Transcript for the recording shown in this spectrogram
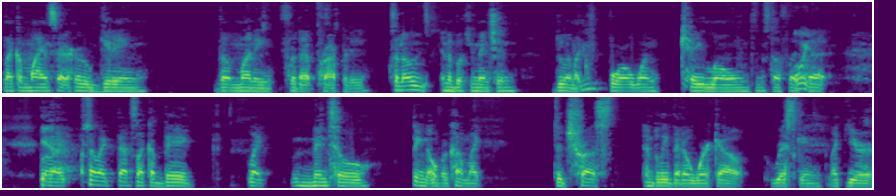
like a mindset hurdle, getting the money for that property? So I know in the book you mentioned doing like mm-hmm. 401k loans and stuff like oh, that. But yeah. like, I feel like that's like a big, like mental thing to overcome, like to trust and believe that it'll work out risking like your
